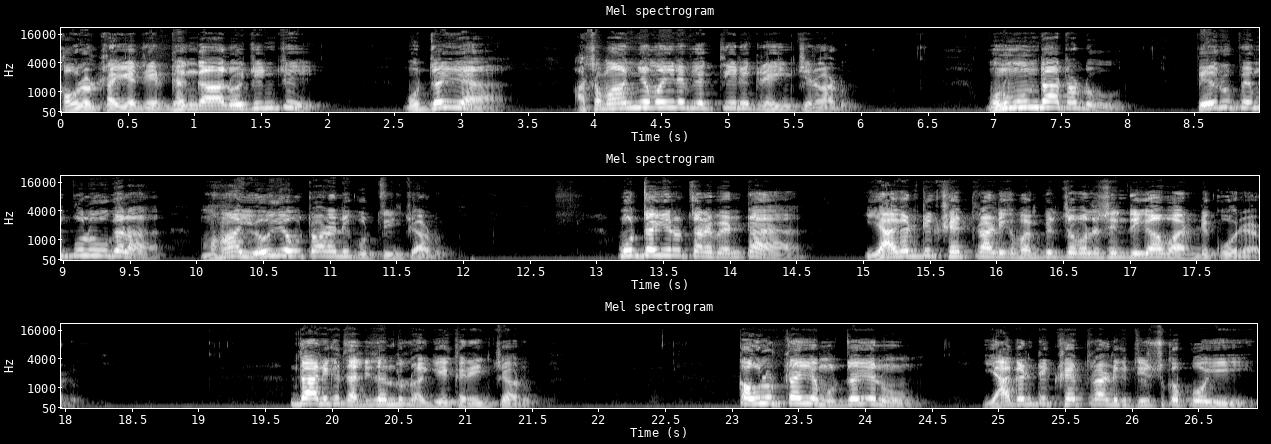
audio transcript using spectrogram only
కౌలుట్లయ్య దీర్ఘంగా ఆలోచించి ముద్దయ్య అసామాన్యమైన వ్యక్తిని గ్రహించినాడు. మునుముందాతడు పేరు పెంపులు గల మహాయోగి అవుతాడని గుర్తించాడు. ముద్దయ్యను తన వెంట యాగంటి క్షేత్రానికి పంపించవలసిందిగా వారిని కోరాడు. దానికి తల్లిదండ్రులు అంగీకరించారు. కౌలుట్టయ్య ముద్దయ్యను యాగంటి క్షేత్రానికి తీసుకుపోయి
